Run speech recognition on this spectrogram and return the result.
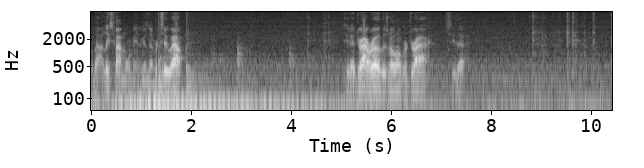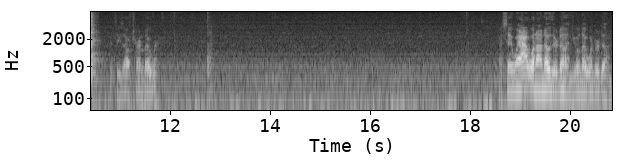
About at least five more minutes. Get number two out. See that dry rub is no longer dry. See that? Get these all turned over. I say, well, when I know they're done, you'll know when they're done.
